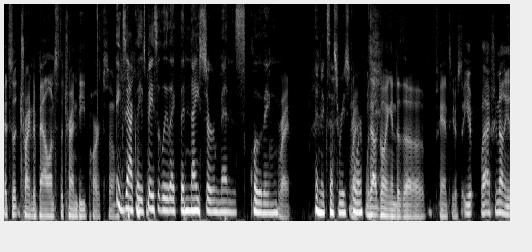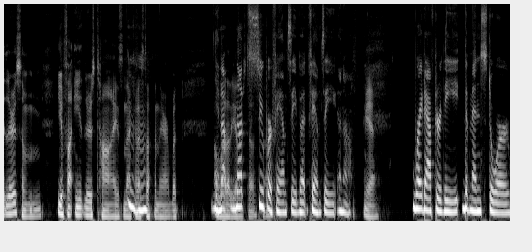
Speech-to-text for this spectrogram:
It's uh, trying to balance the trendy part. So Exactly. It's basically like the nicer men's clothing right, and accessory store. right. Without going into the fancier stuff. You, well, actually, no. you- There is some. You'll find you, there's ties and that kind of stuff in there, but a Mm-hmm. Yeah, lot not of the not other stuff. so, super fancy, but fancy enough. yeah. Right after the the men's store,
